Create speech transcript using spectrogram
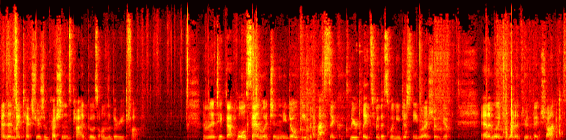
and then my Textures Impressions pad goes on the very top. I'm going to take that whole sandwich, and you don't need the plastic clear plates for this one, you just need what I showed you. And I'm going to run it through the Big Shot.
